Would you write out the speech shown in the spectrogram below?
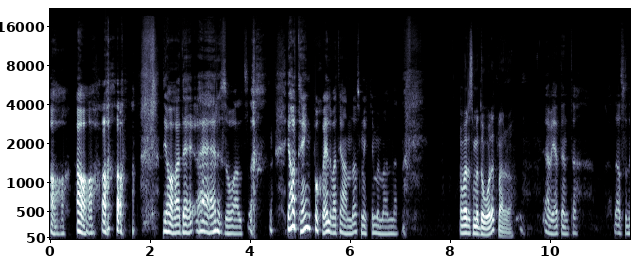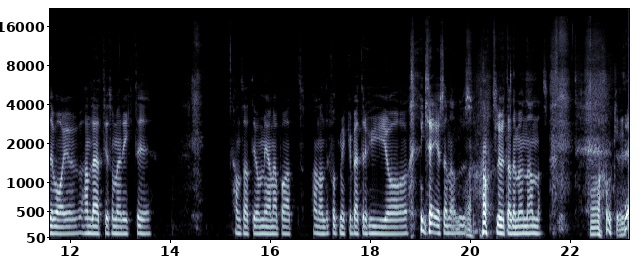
ja, ja, ja, ja, det är så alltså. Jag har tänkt på själv att jag andas mycket med munnen. Och vad är det som är dåligt med det då? Jag vet inte. Alltså det var ju, han lät ju som en riktig... Han satt ju och menade på att han hade fått mycket bättre hy och grejer sen han slutade munandas. Ja, okej.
